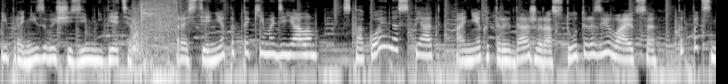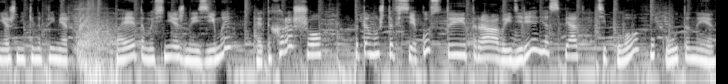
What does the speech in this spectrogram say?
и пронизывающий зимний ветер. Растения под таким одеялом спокойно спят, а некоторые даже растут и развиваются, как подснежники, например. Поэтому снежные зимы – это хорошо, потому что все кусты, травы и деревья спят тепло укутанные.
